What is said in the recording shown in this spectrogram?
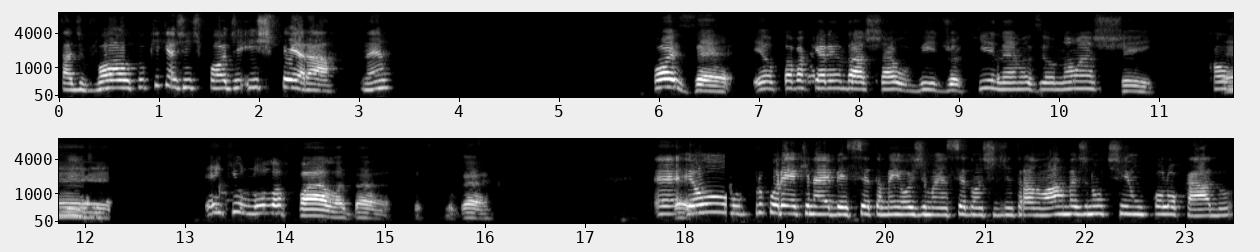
tá de volta, o que, que a gente pode esperar, né? Pois é, eu estava querendo achar o vídeo aqui, né? Mas eu não achei. Qual é, vídeo? Em que o Lula fala da, desse lugar. É, é. Eu procurei aqui na EBC também hoje de manhã cedo, antes de entrar no ar, mas não tinham colocado,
